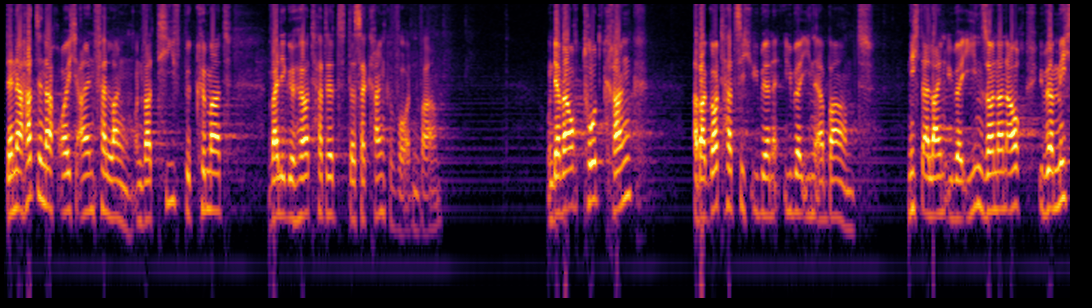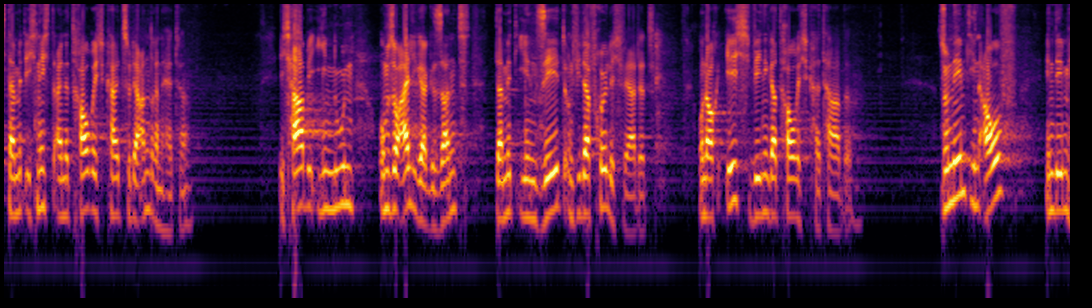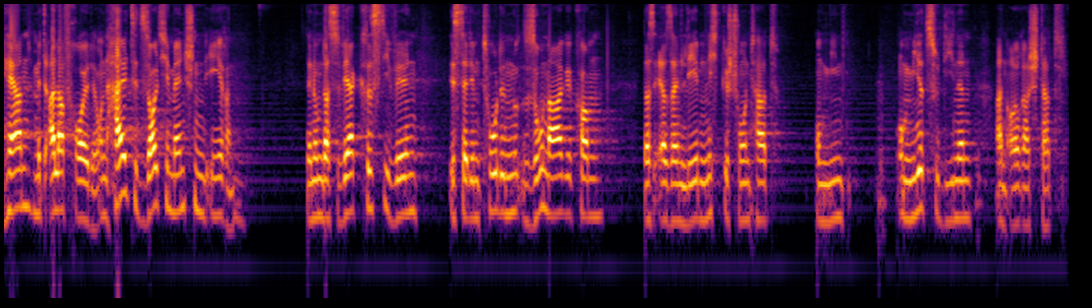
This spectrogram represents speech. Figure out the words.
Denn er hatte nach euch allen Verlangen und war tief bekümmert, weil ihr gehört hattet, dass er krank geworden war. Und er war auch todkrank, aber Gott hat sich über, über ihn erbarmt. Nicht allein über ihn, sondern auch über mich, damit ich nicht eine Traurigkeit zu der anderen hätte. Ich habe ihn nun umso eiliger gesandt, damit ihr ihn seht und wieder fröhlich werdet und auch ich weniger Traurigkeit habe. So nehmt ihn auf in dem Herrn mit aller Freude und haltet solche Menschen in Ehren. Denn um das Werk Christi willen ist er dem Tode so nahe gekommen, dass er sein Leben nicht geschont hat, um, ihn, um mir zu dienen an eurer Stadt.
